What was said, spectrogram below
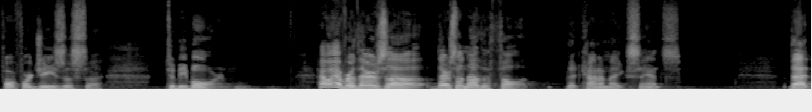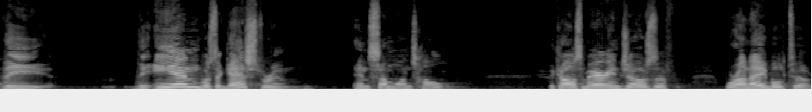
for, for Jesus uh, to be born. However, there's, a, there's another thought that kind of makes sense that the, the inn was a guest room in someone's home because Mary and Joseph were unable to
